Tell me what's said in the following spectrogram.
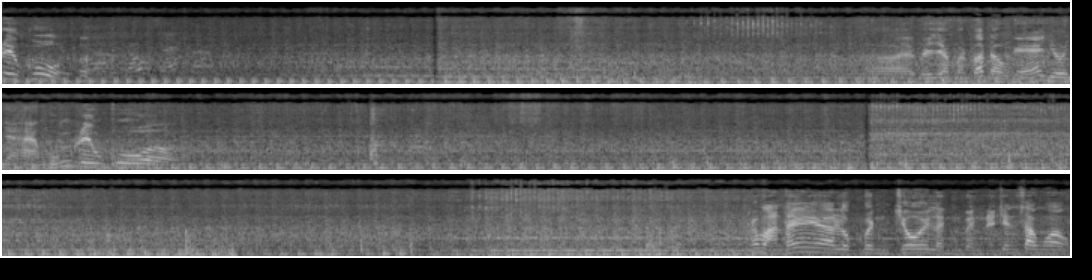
riêu cua rồi bây giờ mình bắt đầu ghé vô nhà hàng bún riêu cua. Các bạn thấy à, lục bình trôi lình bình ở trên sông không?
